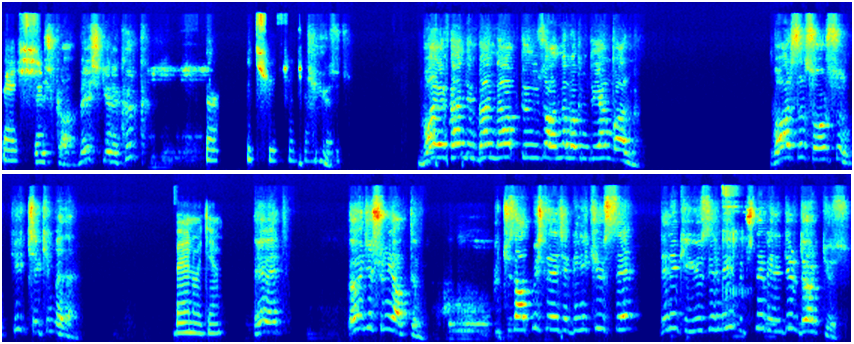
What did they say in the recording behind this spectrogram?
5. 5K. 5 kere 40 200 hocam. 200. Vay efendim ben ne yaptığınızı anlamadım diyen var mı? Varsa sorsun. Hiç çekinmeden. Ben hocam. Evet. Önce şunu yaptım. 360 derece 1200 ise dedim ki 120 üçte biridir 400.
